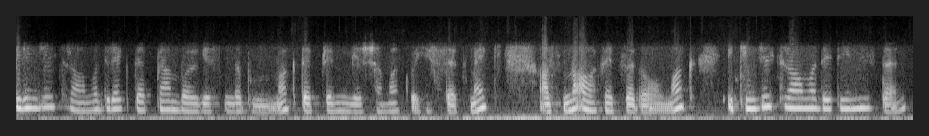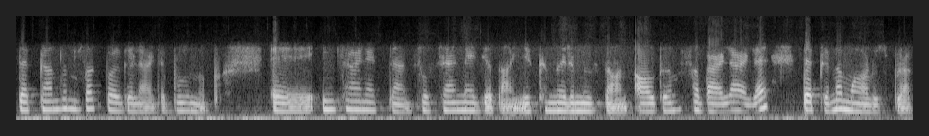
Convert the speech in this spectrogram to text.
Birincil travma direkt deprem bölgesinde bulunmak, depremi yaşamak ve hissetmek, aslında afetzede olmak. İkincil travma dediğimizde depremden uzak bölgelerde bulunup e, internetten, sosyal medyadan, yakınlarımızdan aldığımız haberlerle depreme maruz bırak,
